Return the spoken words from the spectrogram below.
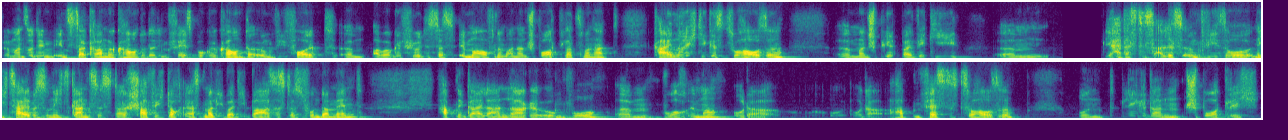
wenn man so dem Instagram-Account oder dem Facebook-Account da irgendwie folgt. Ähm, aber gefühlt ist das immer auf einem anderen Sportplatz. Man hat kein richtiges Zuhause. man spielt bei Wiki ja, das ist alles irgendwie so nichts Halbes und nichts Ganzes. Da schaffe ich doch erstmal lieber die Basis, das Fundament, habe eine geile Anlage irgendwo, ähm, wo auch immer, oder, oder habe ein festes Zuhause und lege dann sportlich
